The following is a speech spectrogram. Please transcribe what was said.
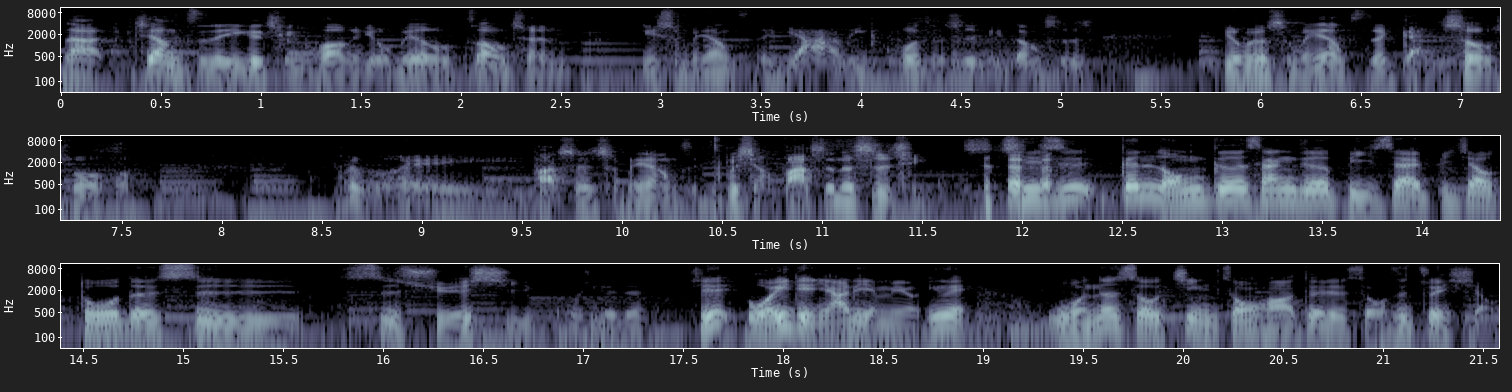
那这样子的一个情况有没有造成你什么样子的压力，或者是你当时有没有什么样子的感受说？会不会发生什么样子你不想发生的事情？其实跟龙哥、三哥比赛比较多的是是学习，我觉得其实我一点压力也没有，因为我那时候进中华队的时候是最小的，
